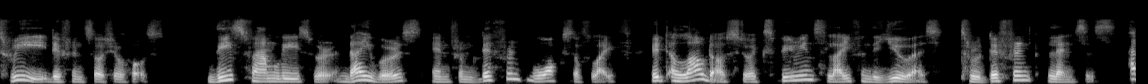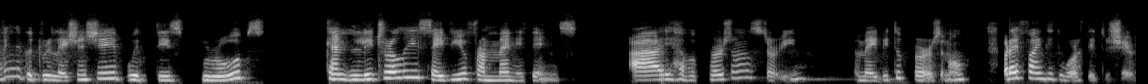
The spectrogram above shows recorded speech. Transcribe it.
three different social hosts. These families were diverse and from different walks of life. It allowed us to experience life in the US through different lenses. Having a good relationship with these groups can literally save you from many things. I have a personal story, maybe too personal, but I find it worth it to share.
